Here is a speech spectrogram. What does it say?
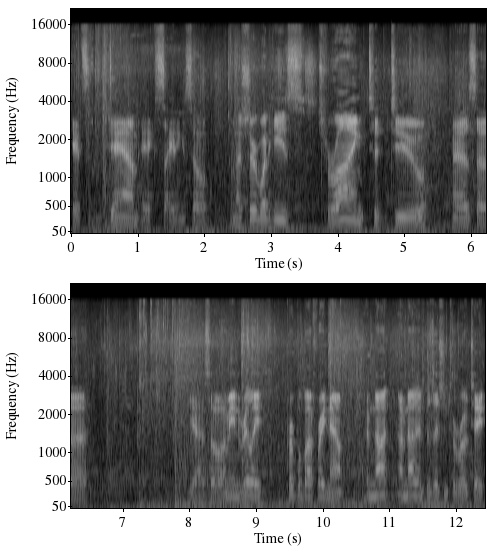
it's damn exciting. So I'm not sure what he's trying to do as uh yeah, so I mean really purple buff right now. I'm not I'm not in position to rotate.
